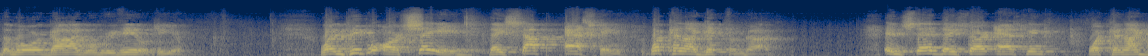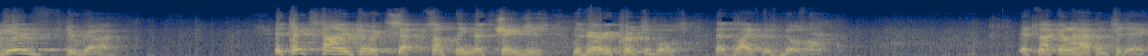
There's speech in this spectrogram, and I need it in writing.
the more God will reveal to you. When people are saved, they stop asking, what can I get from God? Instead, they start asking, what can I give to God? It takes time to accept something that changes the very principles that life is built on. It's not going to happen today.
